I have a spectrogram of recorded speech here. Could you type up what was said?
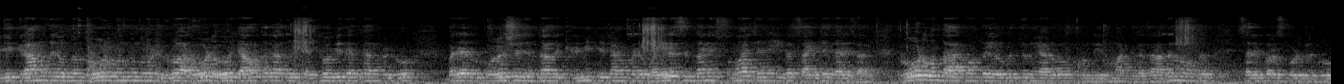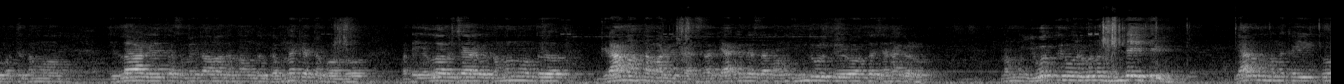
ಇಡೀ ಗ್ರಾಮದಲ್ಲಿ ಒಂದೊಂದು ರೋಡ್ ಬಂದು ನೋಡಿದ್ರು. ಆ ರೋಡ್ ಯಾವ ತರ ಅದು ಕೆಟ್ಟ ಹೋಗಿದೆ ಅಂತ ಅಂದ್ಬಿಟ್ಟು ಬರೀ ಅದು ಪೊಲ್ಯೂಷನ್ ಇಂದ, ಅದು ಕ್ರಿಮಿ ಕೀಟಾಣು, ಬರೀ ವೈರಸ್ ಇಂದಾನೆ ಸುಮಾರು ಜನ ಈಗ ಸಾಯ್ತಾ ಇದ್ದಾರೆ ಸರ್. ರೋಡ್ ಒಂದು ಹಾಕುವಂತ ಯೋಗ್ಯತೆಯನ್ನು ಯಾರು ಒಂದು ಇದು ಮಾಡ್ತಿಲ್ಲ ಸರ್. ಅದನ್ನು ಒಂದು ಸರಿಪಡಿಸ್ಕೊಡ್ಬೇಕು. ಮತ್ತೆ ನಮ್ಮ ಜಿಲ್ಲಾಡಳಿತ ಸಮೇತ ಅದನ್ನ ಒಂದು ಗಮನಕ್ಕೆ ತಗೊಂಡು ಮತ್ತೆ ಎಲ್ಲ ವಿಚಾರಗಳು ನಮ್ಮನ್ನು ಒಂದು ಗ್ರಾಮ ಅಂತ ಮಾಡ್ಬೇಕಾರೆ ಸರ್. ಯಾಕಂದ್ರೆ ಸರ್, ನಾವು ಹಿಂದುಳಿದಿರುವಂತ ಜನಗಳು. ನಮ್ಮ ಇವತ್ತಿನವರೆಗೂ ನಾವು ಹಿಂದೆ ಇದ್ದೀವಿ. ಯಾರು ನಮ್ಮನ್ನ ಕೈ ಇತ್ತು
